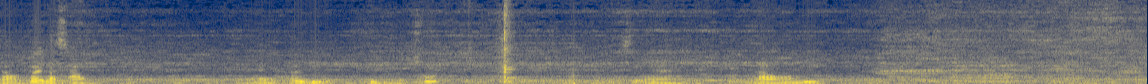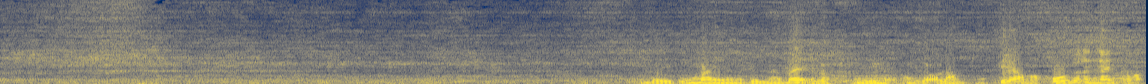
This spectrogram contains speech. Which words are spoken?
Đó vậy là xong. Cái này hơi bị cứng một chút lau đi. Đây cũng may là cái lá bẹ thôi nhìn lại không rõ lắm. Kèo nó khô rất là nhanh các bạn.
